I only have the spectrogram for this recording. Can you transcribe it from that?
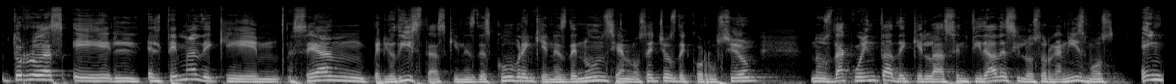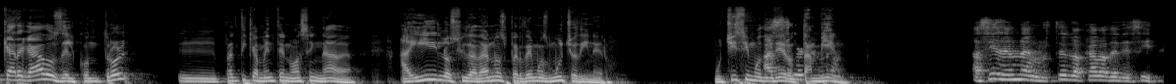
Doctor Rodas, el, el, tema de que mm, sean periodistas quienes descubren, quienes denuncian los hechos de corrupción, nos da cuenta de que las entidades y los organismos encargados del control eh, prácticamente no hacen nada. Ahí los ciudadanos perdemos mucho dinero, muchísimo dinero también. Así es, Hernán, usted lo acaba de decir.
